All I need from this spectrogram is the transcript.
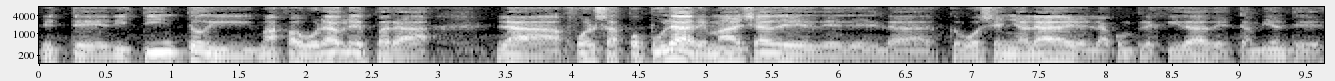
este, distinto y más favorable para las fuerzas populares, más allá de, la que vos señalás, la complejidad de, también de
